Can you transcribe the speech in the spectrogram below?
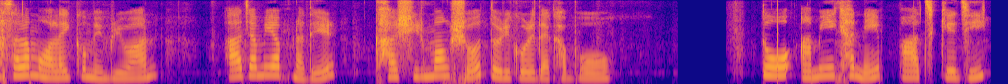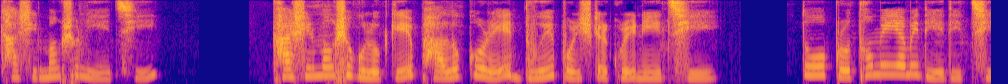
আসসালামু আলাইকুম এভরিওয়ান। আজ আমি আপনাদের খাসির মাংস তৈরি করে দেখাবো। তো আমি এখানে পাঁচ কেজি খাসির মাংস নিয়েছি। খাসির মাংসগুলোকে ভালো করে ধুয়ে পরিষ্কার করে নিয়েছি। তো প্রথমেই আমি দিয়ে দিচ্ছি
